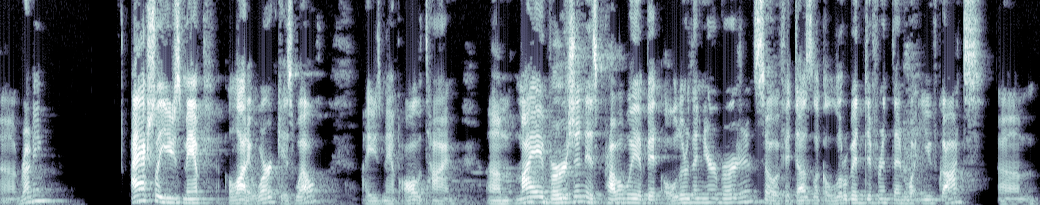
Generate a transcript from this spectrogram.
uh, running. I actually use MAMP a lot at work as well. I use MAMP all the time. Um, my version is probably a bit older than your version, so if it does look a little bit different than what you've got, um,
